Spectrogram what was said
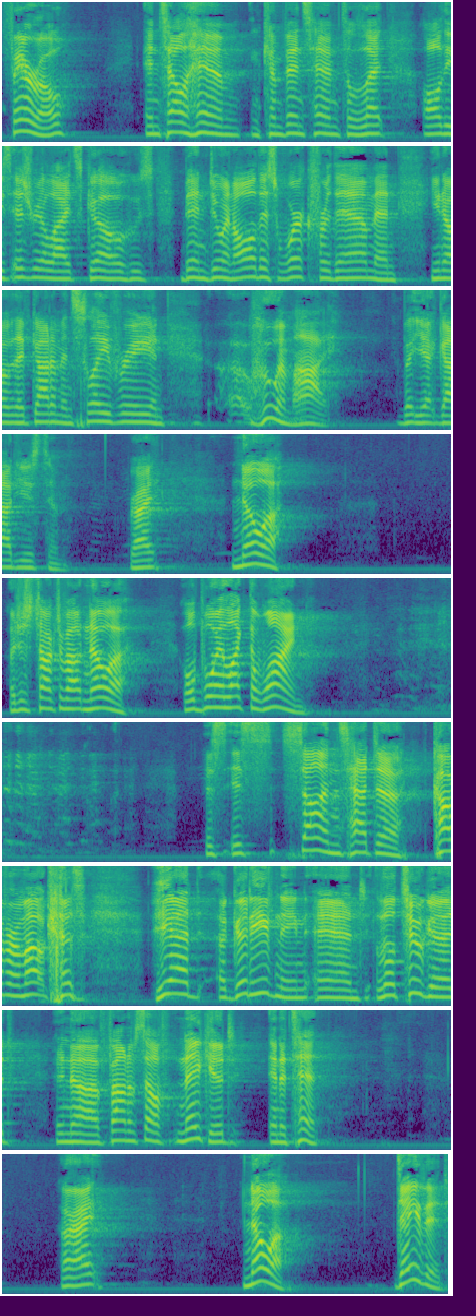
Pharaoh and tell him and convince him to let all these Israelites go who's been doing all this work for them and, you know, they've got them in slavery. And uh, who am I? But yet God used him, right? Noah. I just talked about Noah. Old boy liked the wine. His, his sons had to cover him up because he had a good evening and a little too good and uh, found himself naked in a tent. All right? Noah, David.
